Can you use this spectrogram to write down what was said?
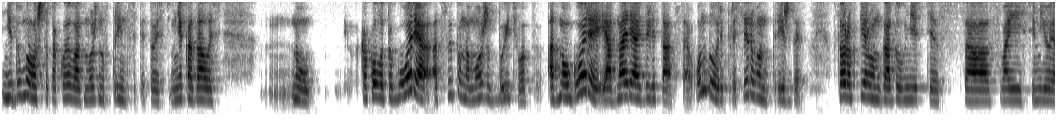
не думала, что такое возможно в принципе. То есть мне казалось, ну, какого-то горя отсыпано может быть вот одно горе и одна реабилитация. Он был репрессирован трижды. В сорок первом году вместе со своей семьей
